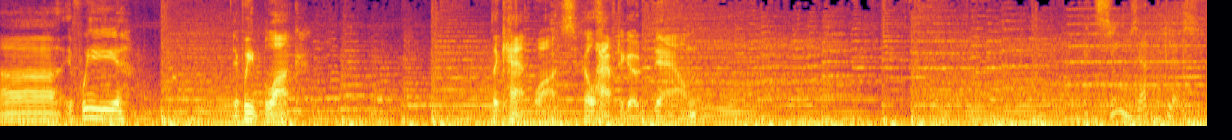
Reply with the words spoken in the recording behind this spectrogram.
Uh, if we... If we block the catwalks, he'll have to go down. It seems effortless.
